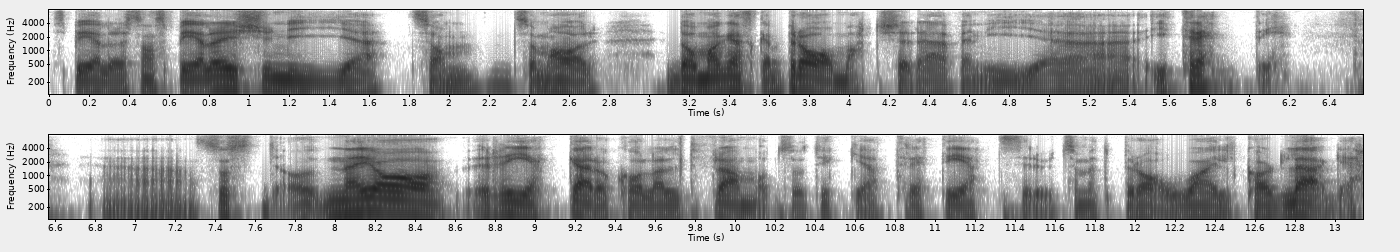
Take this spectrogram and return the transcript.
spelare som spelar i 29 som, som har, de har ganska bra matcher även i, eh, i 30. Eh, Så när jag rekar och kollar lite framåt så tycker jag att 31 ser ut som ett bra wildcard-läge.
